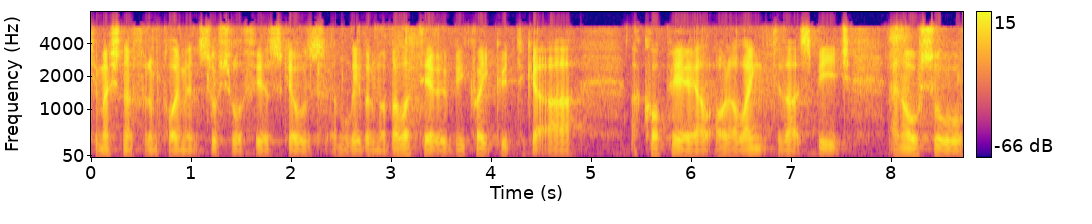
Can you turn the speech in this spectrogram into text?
Commissioner for Employment, Social Affairs, Skills and Labour Mobility, it would be quite good to get a, a copy or or a link to that speech and also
